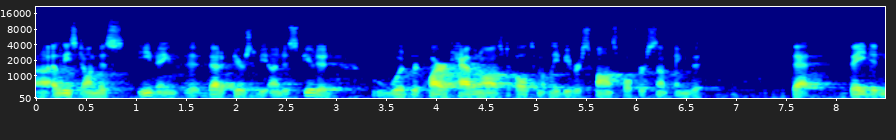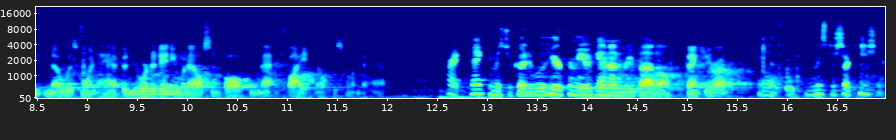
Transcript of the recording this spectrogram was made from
uh, at least on this evening, th- that appears to be undisputed, would require Cavanaugh's to ultimately be responsible for something that, that they didn't know was going to happen, nor did anyone else involved in that fight know was going to happen. All right, thank you, Mr. Cody. We'll hear from you again on rebuttal. Thank you, Your Honor. And Mr. Sarkisian.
